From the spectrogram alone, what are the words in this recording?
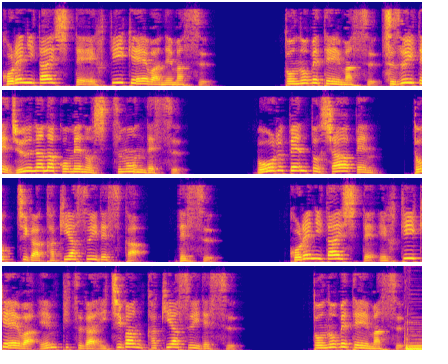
これに対して FTK は寝ます。と述べています。続いて17個目の質問です。ボールペンとシャーペン、どっちが書きやすいですか？です。これに対して FTK は鉛筆が一番書きやすいです。と述べています。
